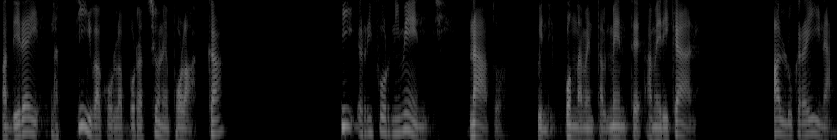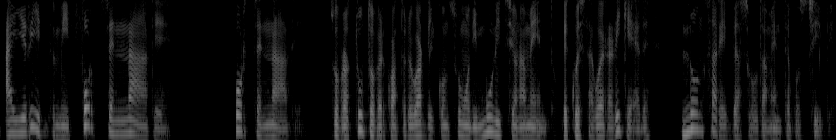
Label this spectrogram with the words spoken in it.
ma direi l'attiva collaborazione polacca, i rifornimenti NATO, quindi fondamentalmente americani, all'Ucraina ai ritmi forsennati, forsennati, soprattutto per quanto riguarda il consumo di munizionamento che questa guerra richiede, non sarebbe assolutamente possibile.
